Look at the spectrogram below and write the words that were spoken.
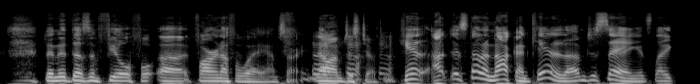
then it doesn't feel fo- uh, far enough away. I'm sorry. No, I'm just joking. Can't. I, it's not a knock on Canada. I'm just saying it's like,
